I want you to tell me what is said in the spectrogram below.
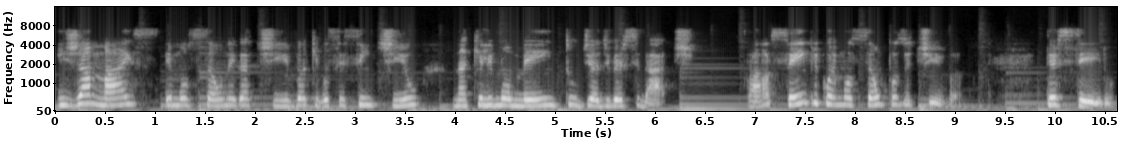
e jamais emoção negativa que você sentiu naquele momento de adversidade, tá? Sempre com emoção positiva. Terceiro,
